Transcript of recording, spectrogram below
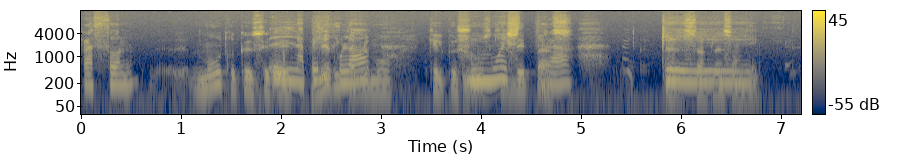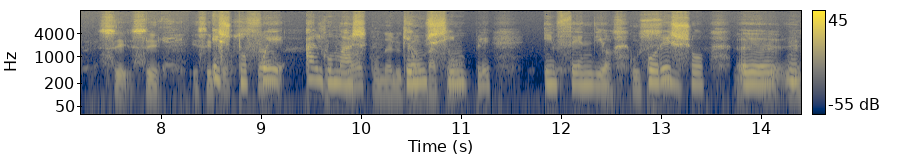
razón. La película muestra que esto fue algo más que un simple incendio. Por eso, eh,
